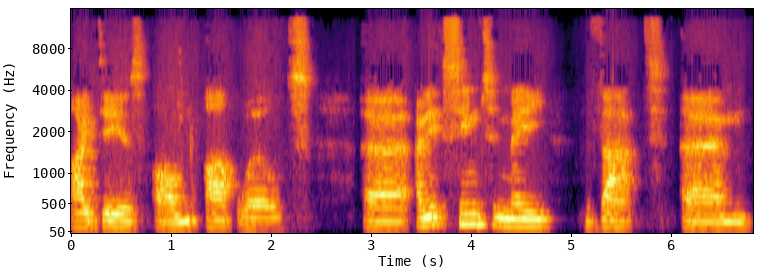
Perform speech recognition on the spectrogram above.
ideas on art worlds. Uh, and it seemed to me that um,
